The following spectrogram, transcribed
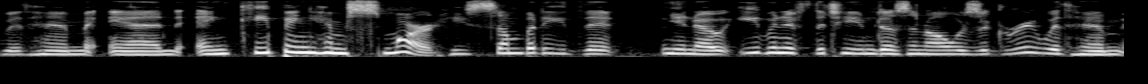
with him and and keeping him smart. He's somebody that you know, even if the team doesn't always agree with him,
